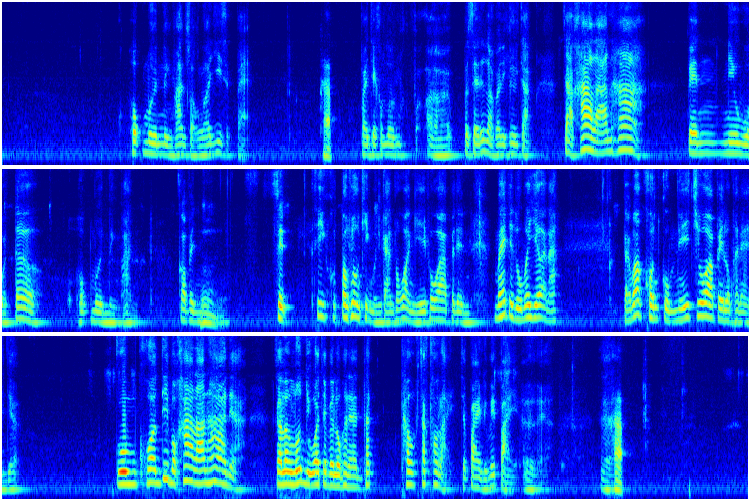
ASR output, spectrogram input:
61,228ครับ ไปจะคำนวณเอ่อเปอร์เซ็นต์นิดหน่อยก็คือจากจากห้าล้านห้าเป็น new voter หกหมื่นหนึ่งพันก็เป็นอืมสิทธิ์ที่ต้องช่วงชิงเหมือนกันเพราะว่าอย่างนี้เพราะว่าประเด็นแม้จะดูไม่เยอะนะ แต่ว่าคนกลุ่มนี้ชื่อว่าไปลงคะแนนเยอะ กลุ่มคนที่บอกห้าล้านห้าเนี่ยกำลังลุ้นอยู่ว่าจะไปลงคะแนนทักเท่าสักเท่าไหร่จะไปหรือไม่ไป เออครับ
